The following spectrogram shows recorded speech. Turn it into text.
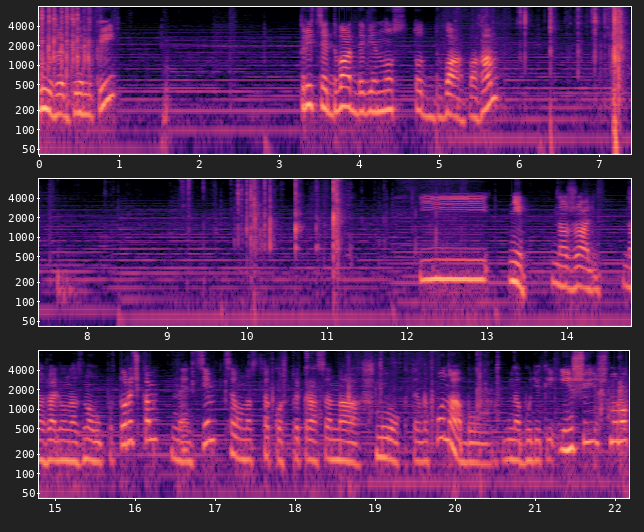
Дуже дзвінкий. 32,92 вага. І ні, на жаль, на жаль, у нас знову повторочка. Ненсі. Це у нас також прикраса на шнурок телефона або на будь-який інший шнурок.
